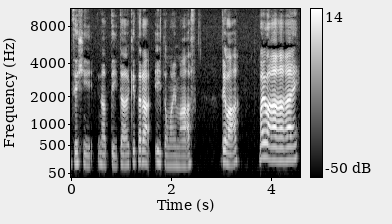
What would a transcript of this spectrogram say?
ぜひなっていただけたらいいと思います。では、バイバーイ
